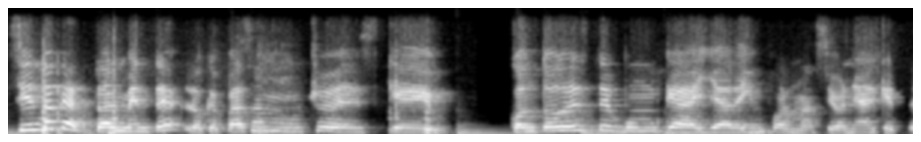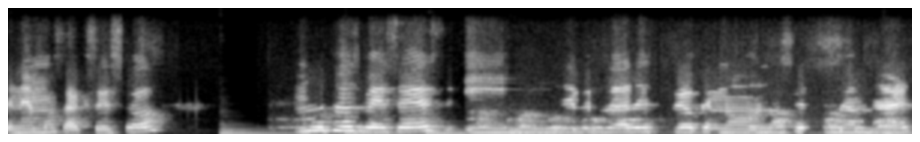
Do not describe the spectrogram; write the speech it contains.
siento que actualmente lo que pasa mucho es que con todo este boom que hay ya de información y al que tenemos acceso, muchas veces, y de verdad espero que no, no se tome mal,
